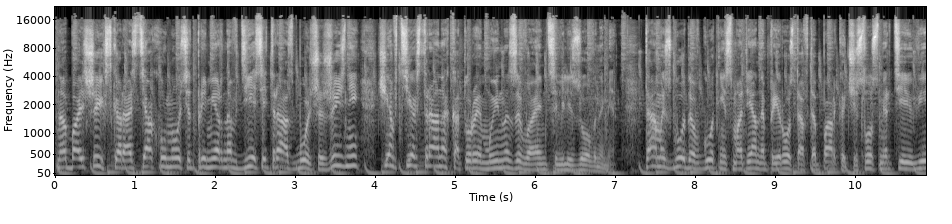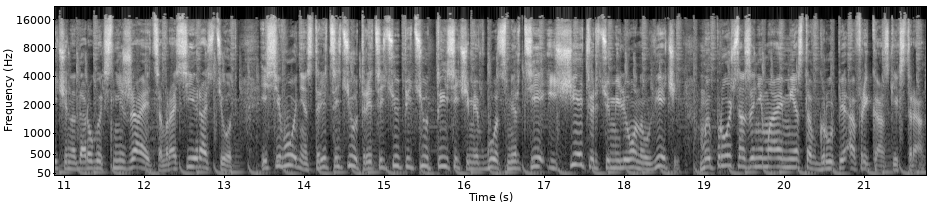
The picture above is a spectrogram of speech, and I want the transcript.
на больших скоростях уносит примерно в 10 раз больше жизней, чем в тех странах, которые мы называем цивилизованными. Там из года в год, несмотря на прирост автопарка, число смертей увечий на дорогах снижается, в России растет. И сегодня с 30-35 тысячами в год смертей и четвертью миллиона увечий мы прочно занимаем место в группе африканских стран.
